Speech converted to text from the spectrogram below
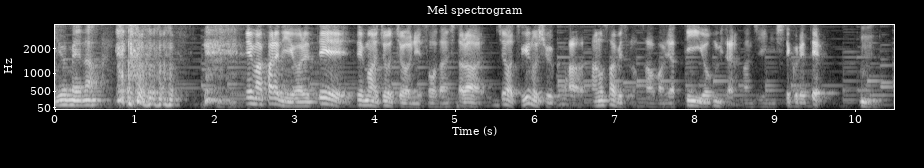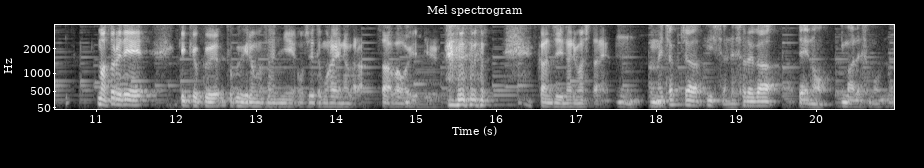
有名な。で、まあ、彼に言われて、で、まあ、上長に相談したら、じゃあ次の週からあのサービスのサーバーやっていいよみたいな感じにしてくれて、うん、まあそれで結局徳弘さんに教えてもらいながらサーバーを入れる感じになりましたね。うん、めちゃくちゃいいっすよね。それがでの今ですもんね。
